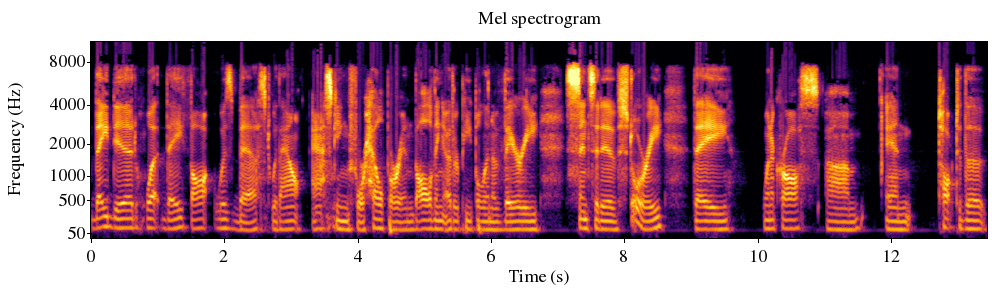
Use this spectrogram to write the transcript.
they did what they thought was best without asking for help or involving other people in a very sensitive story. They went across um, and talked to the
